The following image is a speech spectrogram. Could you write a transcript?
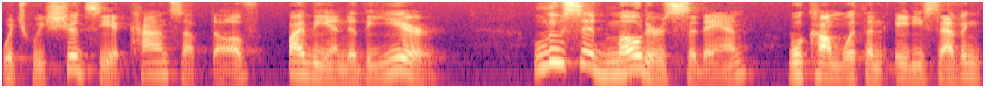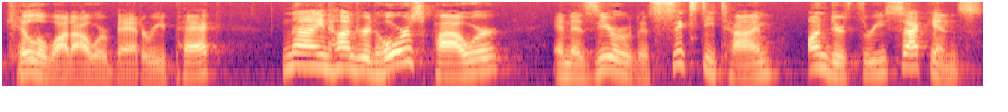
which we should see a concept of by the end of the year. Lucid Motors sedan will come with an 87 kilowatt hour battery pack, 900 horsepower, and a 0 to 60 time under 3 seconds.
